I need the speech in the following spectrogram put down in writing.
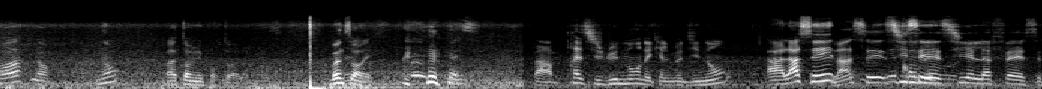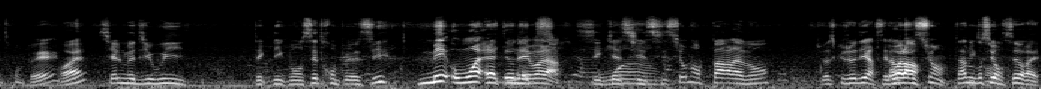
Moi? Non. Non Bah tant mieux pour toi alors. Bonne soirée. Bah, après, si je lui demande et qu'elle me dit non. Ah là, c'est. Là, c'est. Si, si elle l'a fait, c'est trompé. Ouais. Si elle me dit oui, techniquement, c'est trompé aussi. Mais au moins, elle a été honnête. Mais voilà, c'est si, moins. si- si on en parle avant, tu vois ce que je veux dire C'est Voilà, l'intention. c'est qui l'intention, c'est vrai.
